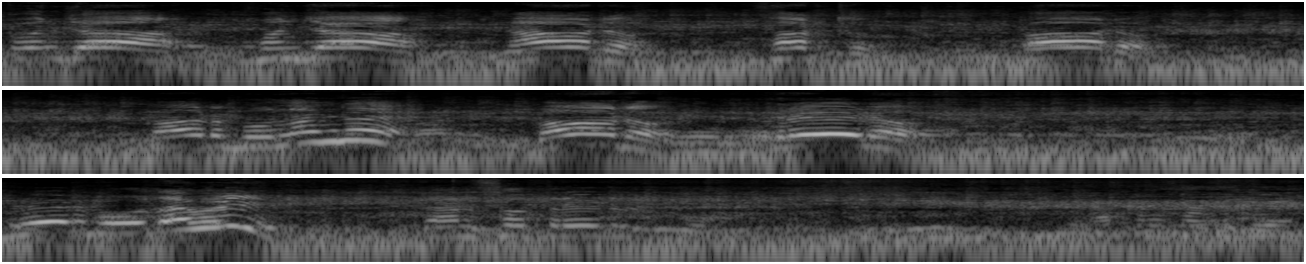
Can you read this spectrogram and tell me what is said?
57 58 60 ਕਾਰਡ। ਕਾਰਡ ਬੋਲਾਂਗੇ ਨਾ ਕਾਰਡ। ਗ੍ਰੇਡ। ਗ੍ਰੇਡ ਬੋਲਦਾ ਬਈ 363 ਰੁਪਏ ਆਪਣੇ ਸਰਟੀਫਿਕੇਟ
